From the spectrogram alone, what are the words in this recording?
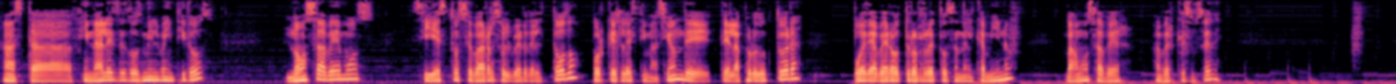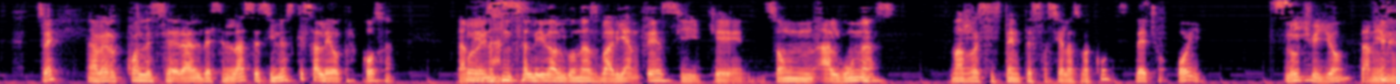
hasta finales de 2022. No sabemos si esto se va a resolver del todo, porque es la estimación de, la productora. Puede haber otros retos en el camino. Vamos a ver, a ver qué sucede. Sí, a ver cuál será el desenlace. Si no es que sale otra cosa. También pues han salido algunas variantes y que son algunas más resistentes hacia las vacunas. De hecho, hoy Lucho y yo, también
